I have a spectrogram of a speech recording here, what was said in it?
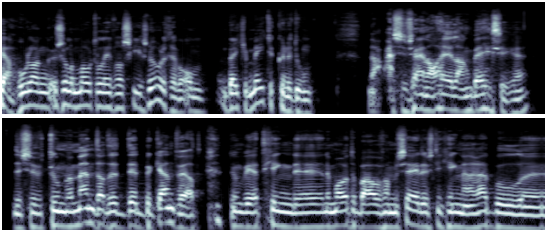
Ja, hoe lang zullen motorleveranciers nodig hebben om een beetje mee te kunnen doen? Nou, ze zijn al heel lang bezig. Hè? Dus eh, toen het moment dat het, dit bekend werd, toen werd, ging de, de motorbouwer van Mercedes die ging naar Red Bull eh,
